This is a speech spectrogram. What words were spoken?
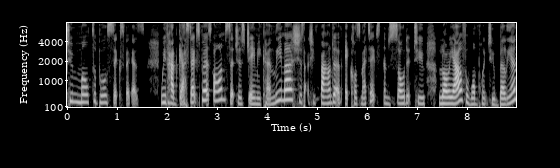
to multiple six figures. We've had guest experts on, such as Jamie Kern Lima. She's actually founder of IT Cosmetics and sold it to L'Oreal for 1.2 billion.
